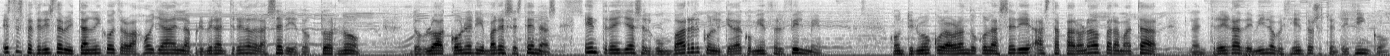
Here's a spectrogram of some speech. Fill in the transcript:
Este especialista británico trabajó ya en la primera entrega de la serie, Doctor No. Dobló a Connery en varias escenas, entre ellas el gun barrel con el que da comienzo el filme. Continuó colaborando con la serie hasta Paronado para Matar, la entrega de 1985.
